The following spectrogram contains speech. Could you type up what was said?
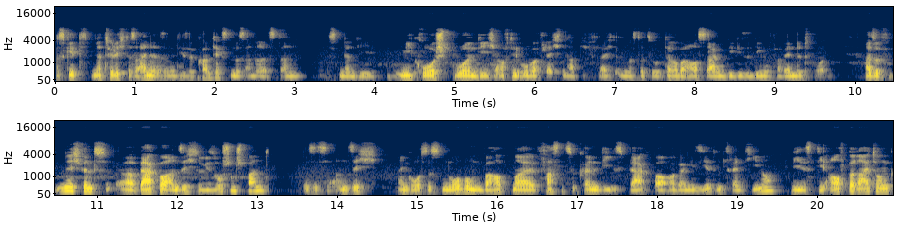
Es geht natürlich, das eine sind diese Kontexte und das andere ist dann das sind dann die Mikrospuren, die ich auf den Oberflächen habe, die vielleicht irgendwas dazu, darüber aussagen, wie diese Dinge verwendet wurden. Also ich finde äh, Bergbau an sich sowieso schon spannend. Es ist an sich ein großes Novum, überhaupt mal fassen zu können, wie ist Bergbau organisiert im Trentino, wie ist die Aufbereitung,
